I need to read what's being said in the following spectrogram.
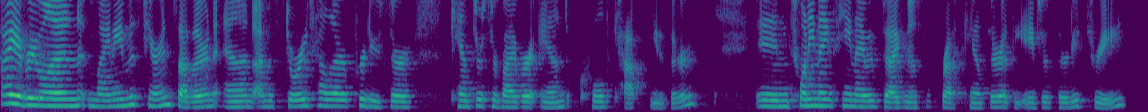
Hi everyone, my name is Taryn Southern and I'm a storyteller, producer, cancer survivor, and cold cap user. In 2019 I was diagnosed with breast cancer at the age of 33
